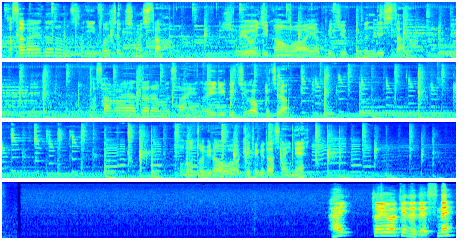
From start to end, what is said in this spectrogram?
阿佐ヶ谷ドラムさんに到着しました。所要時間は約10分でした。阿佐ヶ谷ドラムさんへの入り口はこちら。この扉を開けてくださいね。というわけでですね、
